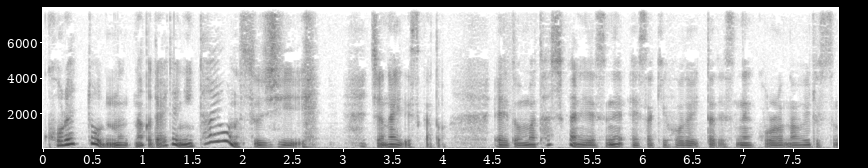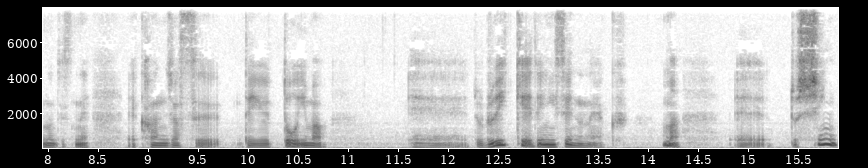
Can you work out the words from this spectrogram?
これとなんか大体似たような数字 じゃないですかと。えーとまあ、確かにですね、え先ほど言ったですねコロナウイルスのですねえ患者数でいうと今、えーと、累計で2700まあえーと新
